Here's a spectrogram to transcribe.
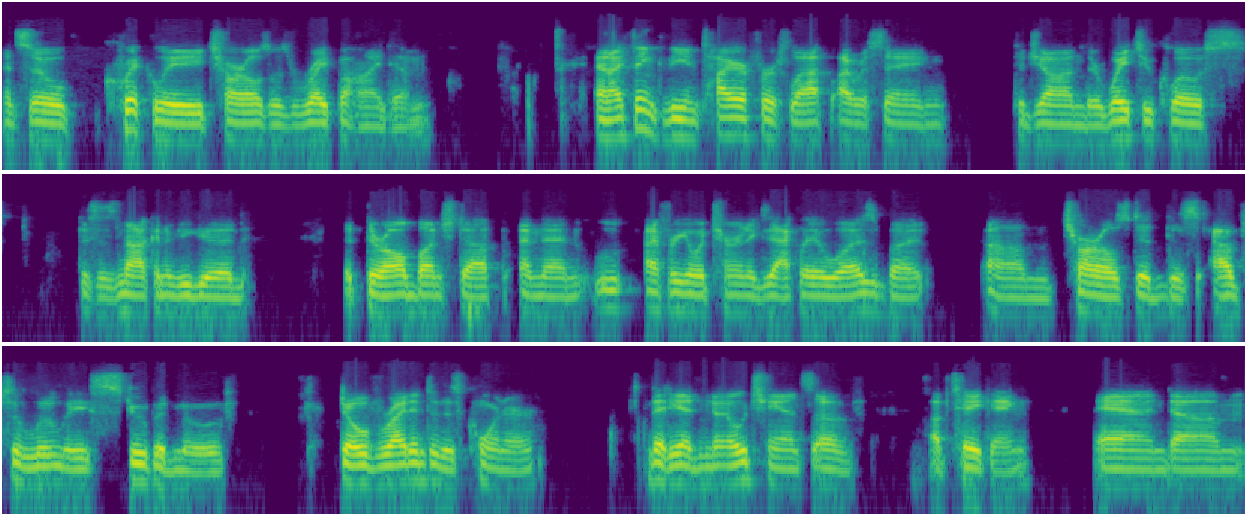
and so quickly Charles was right behind him. And I think the entire first lap, I was saying to John, they're way too close. This is not going to be good. That they're all bunched up, and then I forget what turn exactly it was, but um, Charles did this absolutely stupid move, dove right into this corner that he had no chance of of taking, and um,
